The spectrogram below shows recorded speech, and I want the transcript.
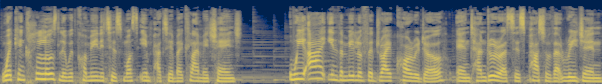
working closely with communities most impacted by climate change. We are in the middle of the dry corridor, and Honduras is part of that region.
